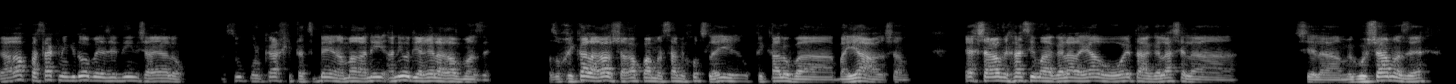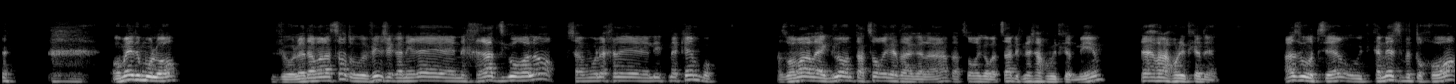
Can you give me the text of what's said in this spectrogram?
והרב פסק נגדו באיזה דין שהיה לו. אז הוא כל כך התעצבן, אמר, אני, אני עוד אראה לרב מה זה. אז הוא חיכה לרב, שהרב פעם נסע מחוץ לעיר, הוא חיכה לו ב, ביער שם. איך שהרב נכנס עם העגלה ליער, הוא רואה את העגלה של, ה, של המגושם הזה, עומד מולו, והוא לא ידע מה לעשות, הוא מבין שכנראה נחרץ גורלו, עכשיו הוא הולך להתנקם בו. אז הוא אמר לעגלון, תעצור רגע את העגלה, תעצור רגע בצד לפני שאנחנו מתקדמים, תכף אנחנו נתקדם. אז הוא עוצר, הוא התכנס בתוכו,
